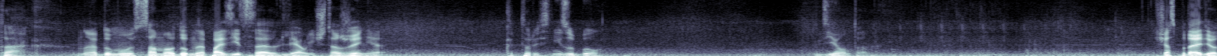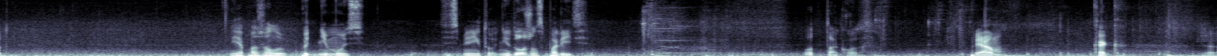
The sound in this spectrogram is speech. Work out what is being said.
Так, ну я думаю, самая удобная позиция для уничтожения, который снизу был. Где он там? Сейчас подойдет. Я, пожалуй, поднимусь. Здесь меня никто не должен спалить. Вот так вот. Прям как... Э,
